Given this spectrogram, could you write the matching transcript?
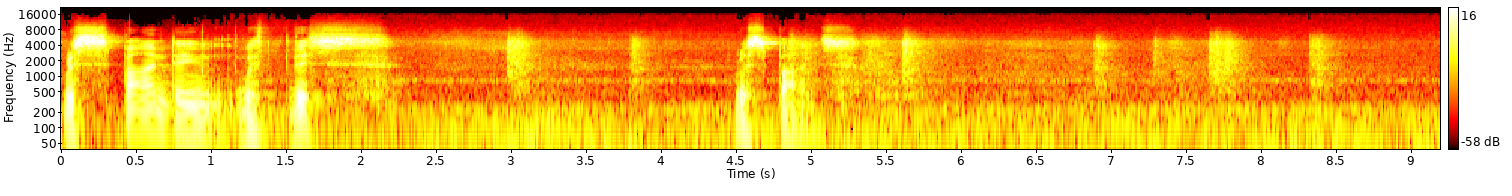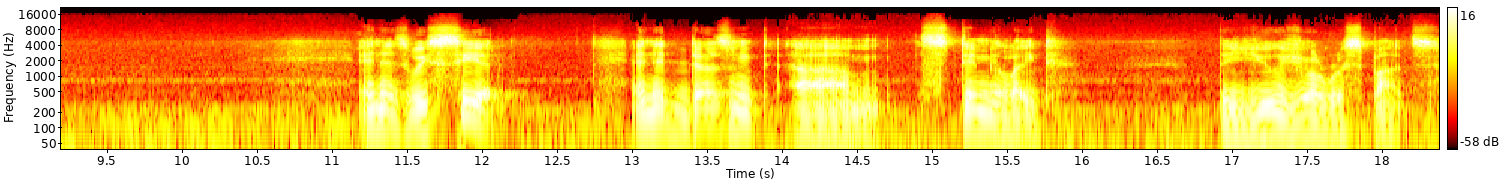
Responding with this response. And as we see it, and it doesn't um, stimulate the usual response,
